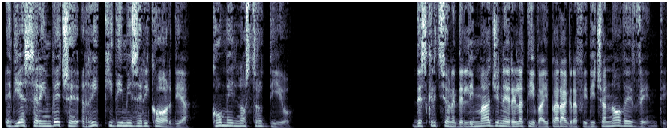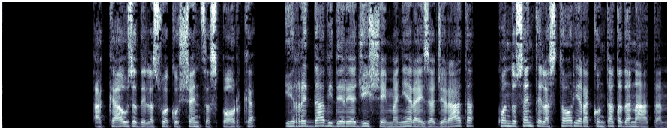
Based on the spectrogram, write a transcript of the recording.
e di essere invece ricchi di misericordia, come il nostro Dio. Descrizione dell'immagine relativa ai paragrafi 19 e 20. A causa della sua coscienza sporca, il re Davide reagisce in maniera esagerata quando sente la storia raccontata da Nathan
